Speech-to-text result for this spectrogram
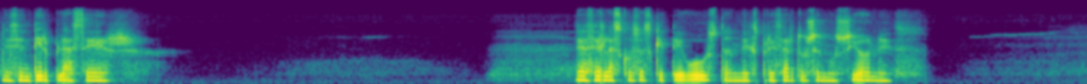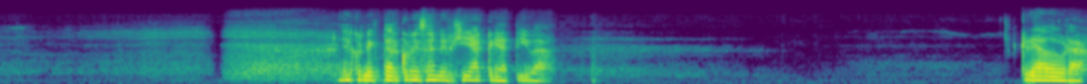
de sentir placer, de hacer las cosas que te gustan, de expresar tus emociones. de conectar con esa energía creativa. Creadora.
